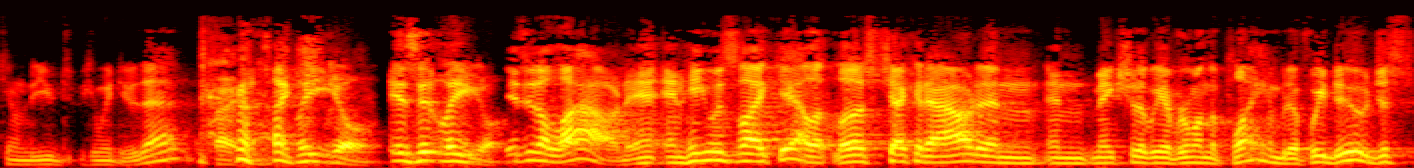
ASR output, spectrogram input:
can you can we do that? Right. like, legal? Is it legal? Is it allowed? And, and he was like, yeah, let, let, us check it out and and make sure that we have room on the plane. But if we do, just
